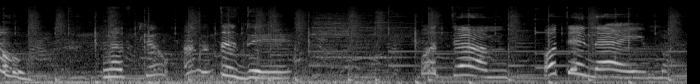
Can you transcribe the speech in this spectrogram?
go. Let's go under there. What's um, what's the name?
